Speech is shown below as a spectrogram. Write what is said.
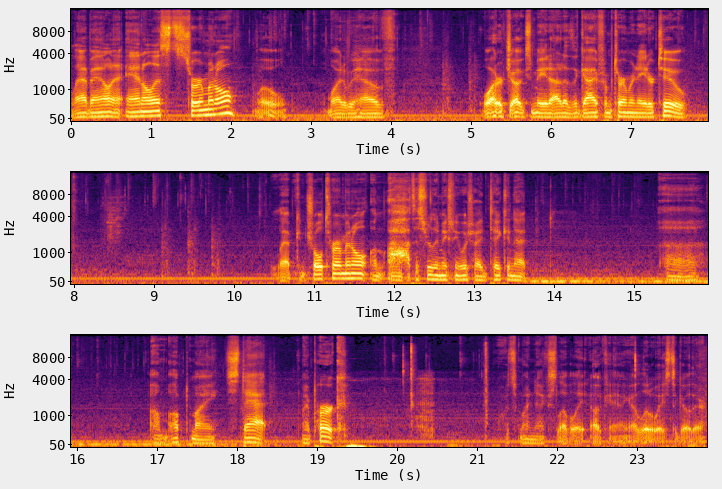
Lab anal analyst's terminal. Whoa. Why do we have water jugs made out of the guy from Terminator 2? Lab control terminal. Um, ah, this really makes me wish I'd taken that. Uh, um, upped my stat, my perk. What's my next level 8? Okay, I got a little ways to go there.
